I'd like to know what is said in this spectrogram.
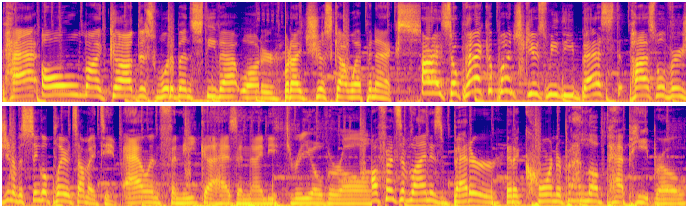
Pat. Oh my god, this would have been Steve Atwater, but I just got Weapon X. All right, so Pack-a-Punch gives me the best possible version of a single player that's on my team. Alan Faneca has a 93 overall. Offensive line is better than a corner, but I love Pat Pete, bro.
